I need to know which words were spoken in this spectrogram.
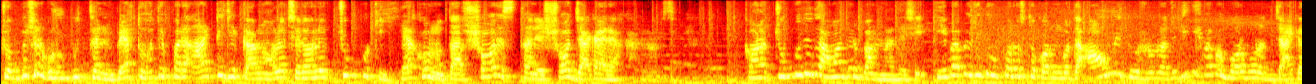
চব্বিশের গণপুত্থান ব্যর্থ হতে পারে, আরেকটি যে কারণ হলো সেটা হলো চুপ্পুকি এখনও তার স্বস্থানে স্ব জায়গায় রাখা হয়েছে কারণ চুপ্পু যদি আমাদের বাংলাদেশে এভাবে যদি উপরস্থ কর্ম করতে আওয়ামী দোসররা যদি এভাবে বড় বড় জায়গা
